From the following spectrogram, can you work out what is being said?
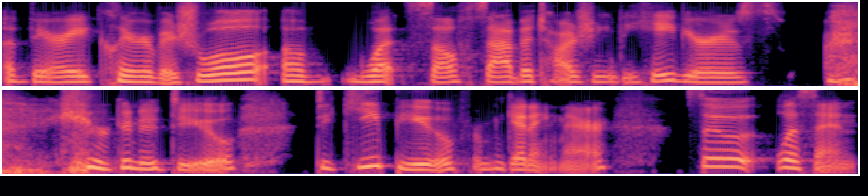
a very clear visual of what self sabotaging behaviors you're going to do to keep you from getting there. So, listen,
